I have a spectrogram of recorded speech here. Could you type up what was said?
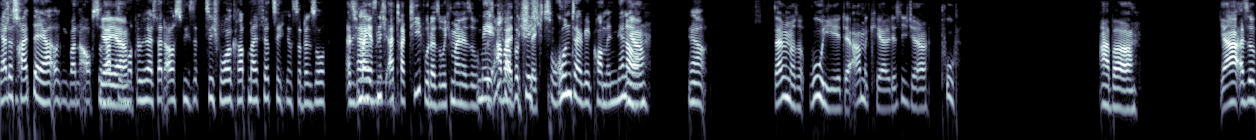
Ja, das schreibt er ja irgendwann auch so Ja, nach dem ja. Motto, er sieht aus wie 70, wo er gerade mal 40 ist oder so. Also ich meine jetzt nicht Ähm, attraktiv oder so, ich meine so Nee, aber wirklich schlecht. runtergekommen, genau. Ja, Ja. da habe ich mir so, oh je, der arme Kerl, der sieht ja, puh. Aber ja, also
